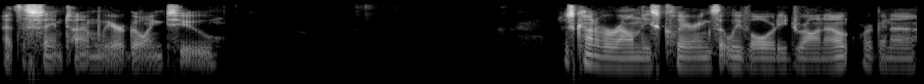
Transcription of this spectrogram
at the same time we are going to just kind of around these clearings that we've already drawn out, we're gonna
